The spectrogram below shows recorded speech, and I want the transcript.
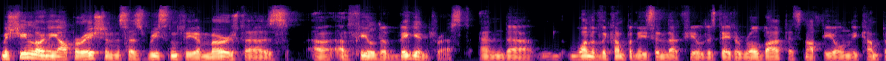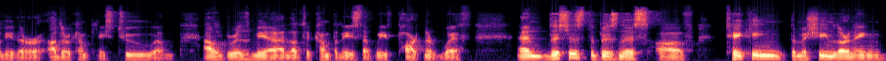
machine learning operations has recently emerged as a, a field of big interest. And uh, one of the companies in that field is DataRobot. It's not the only company. There are other companies too, um, Algorithmia and other companies that we've partnered with. And this is the business of taking the machine learning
